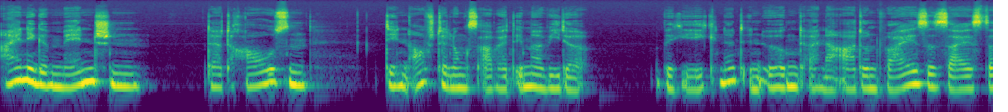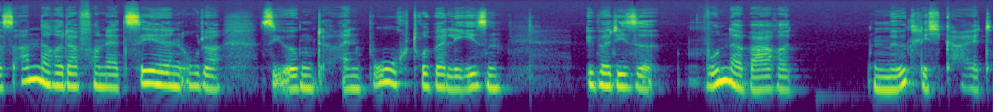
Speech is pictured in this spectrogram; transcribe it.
einige Menschen da draußen, den Aufstellungsarbeit immer wieder begegnet in irgendeiner Art und Weise, sei es, dass andere davon erzählen oder sie irgendein Buch drüber lesen, über diese wunderbare Möglichkeit,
